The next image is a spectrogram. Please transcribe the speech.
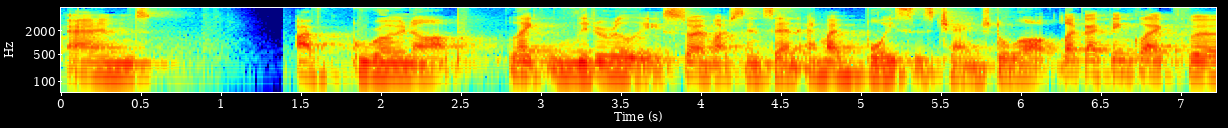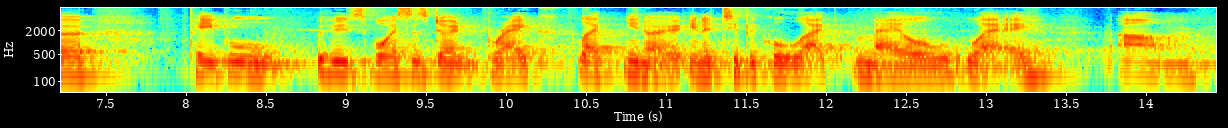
and I've grown up like literally so much since then, and my voice has changed a lot. Like I think like for people whose voices don't break, like you know, in a typical like male way. Um,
